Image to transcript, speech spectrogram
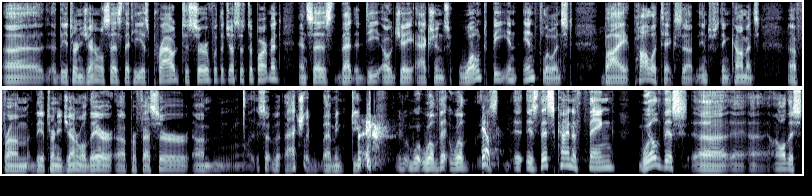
uh, the Attorney General says that he is proud to serve with the Justice Department and says that DOJ actions won't be in- influenced by politics. Uh, interesting comments uh, from the Attorney General there, uh, Professor. Um, so actually, I mean, do you, will th- will is, is, this kind of thing? Will this uh, uh, all this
